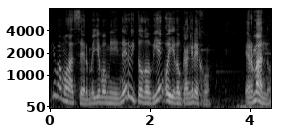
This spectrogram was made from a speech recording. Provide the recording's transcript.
¿Qué vamos a hacer? ¿Me llevo mi dinero y todo bien? Oye, don Cangrejo. Hermano.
